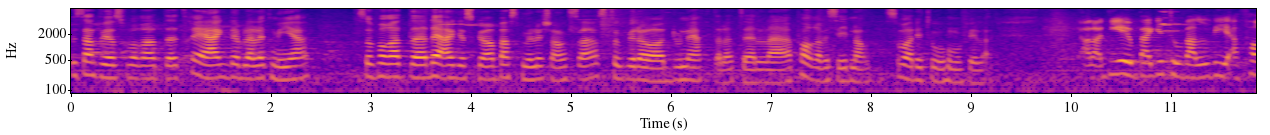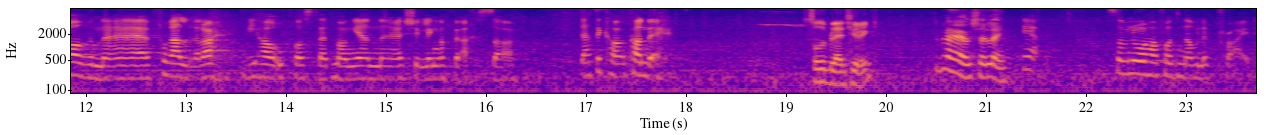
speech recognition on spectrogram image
bestemte vi oss for at eh, tre egg det ble litt mye. Så for at eh, det egget skulle ha best mulig sjanse, så tok vi da og donerte det til paret ved siden av. Så var de to homofile. Ja da, De er jo begge to veldig erfarne foreldre. da. De har oppfostret mange kyllinger før, så dette kan, kan de. Så det ble en kylling? Det ble jo kylling. Ja. Som nå har fått navnet Pride.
